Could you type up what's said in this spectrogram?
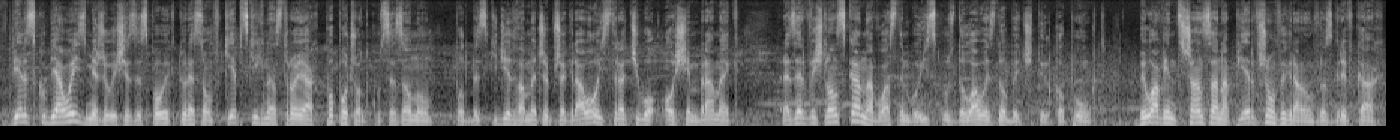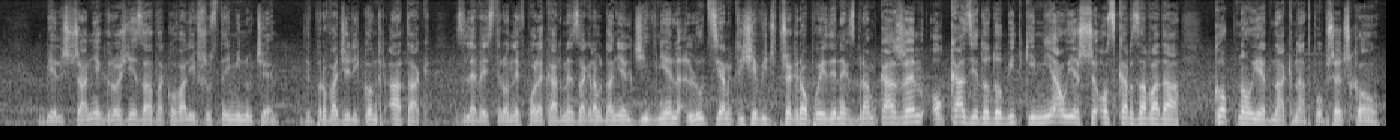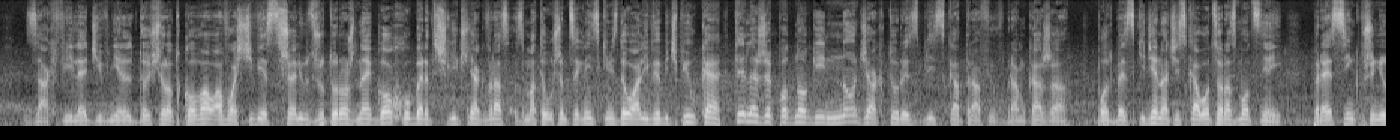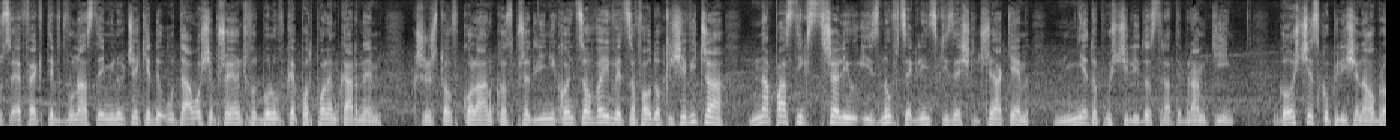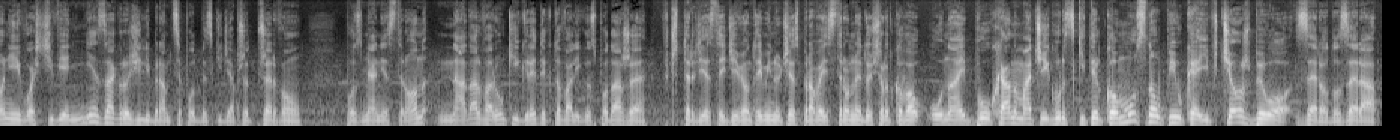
W Bielsku Białej zmierzyły się zespoły, które są w kiepskich nastrojach po początku sezonu. Pod Beskidzie dwa mecze przegrało i straciło 8 bramek. Rezerwy Śląska na własnym boisku zdołały zdobyć tylko punkt. Była więc szansa na pierwszą wygraną w rozgrywkach. Bielszczanie groźnie zaatakowali w szóstej minucie. Wyprowadzili kontratak. Z lewej strony w pole karne zagrał Daniel Dziwniel, Lucjan Klisiewicz przegrał pojedynek z bramkarzem, okazję do dobitki miał jeszcze Oskar Zawada, kopnął jednak nad poprzeczką. Za chwilę Dziwniel dośrodkował, a właściwie strzelił z rzutu rożnego. Hubert Śliczniak wraz z Mateuszem Ceglińskim zdołali wybić piłkę, tyle że pod nogi Nodzia, który z bliska trafił w bramkarza. Pod Beskidzie naciskało coraz mocniej. Pressing przyniósł efekty w 12 minucie, kiedy udało się przejąć futbolówkę pod polem karnym. Krzysztof Kolanko z linii końcowej wycofał do Klisiewicza, napastnik strzelił i znów Cegliński ze Śliczniakiem nie dopuścili do straty bramki. Goście skupili się na obronie i właściwie nie zagrozili bramce Podbeskidzia przed przerwą. Po zmianie stron nadal warunki gry dyktowali gospodarze. W 49 minucie z prawej strony dośrodkował Unaj Buchan, Maciej Górski tylko musnął piłkę i wciąż było 0 do 0.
